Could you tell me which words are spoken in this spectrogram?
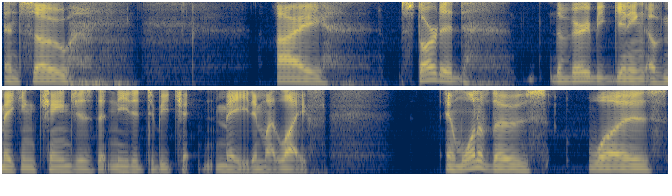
And so I started the very beginning of making changes that needed to be made in my life. And one of those was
